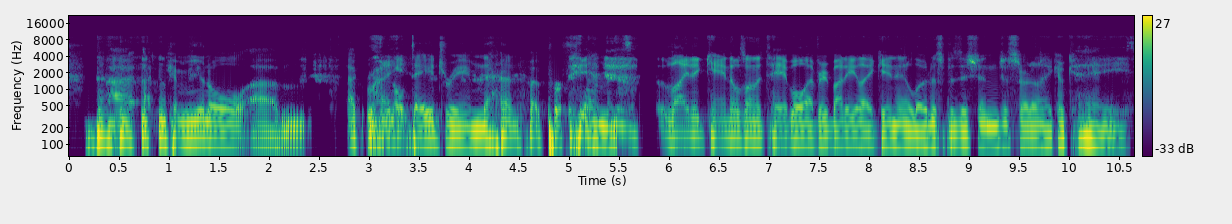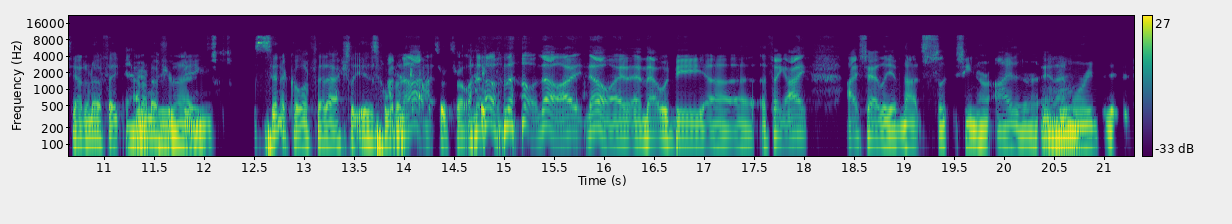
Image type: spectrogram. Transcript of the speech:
uh, a communal, um, a communal Right. daydream than a performance. lighted candles on the table everybody like in a lotus position just sort of like okay See, I don't know if that, I don't know if you're being. Cynical, if that actually is what I'm our not. concerts are like. no, no, no. I no, I, and that would be uh, a thing. I, I sadly have not s- seen her either, and I'm Mhm. worried. That it,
